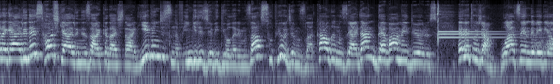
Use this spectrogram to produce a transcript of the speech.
Videolara geldiniz, hoş geldiniz arkadaşlar. 7. sınıf İngilizce videolarımıza Supi hocamızla kaldığımız yerden devam ediyoruz. Evet hocam, what's in the video?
